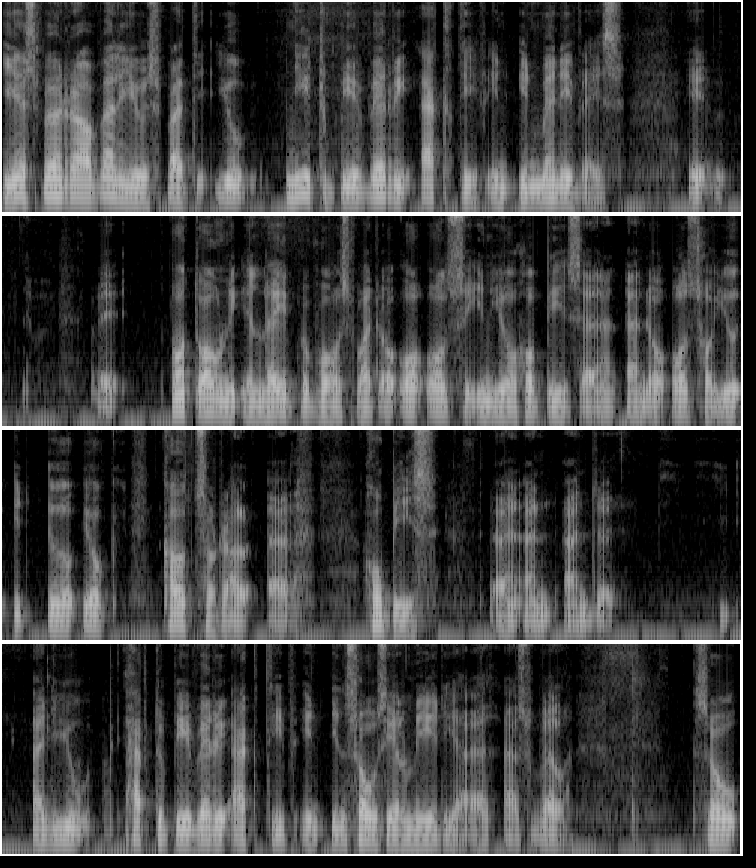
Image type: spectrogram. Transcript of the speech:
yes there are values but you need to be very active in, in many ways uh, uh, not only in labor force, but also in your hobbies and, and also your, your, your cultural uh, hobbies. And, and, and, uh, and, you have to be very active in, in social media as, as, well. So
